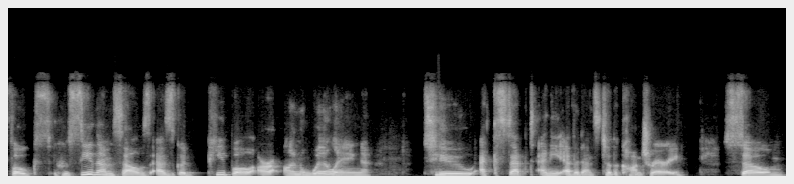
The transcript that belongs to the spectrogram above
folks who see themselves as good people are unwilling to accept any evidence to the contrary. So,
